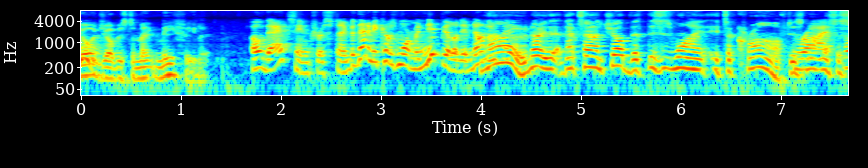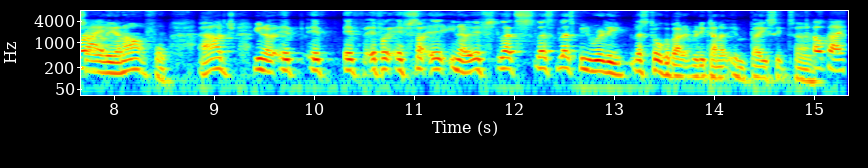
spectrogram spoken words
Your job is to make me feel it." oh, that's interesting. But then it becomes more manipulative, don't you No, think? no, that- that's our job. That this is why it's a craft. It's Right, not necessarily right. an art form. Our, you know, if if if if, if, so- you know, if let's let's let's be really let's talk about it really kind of in basic terms. Okay.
